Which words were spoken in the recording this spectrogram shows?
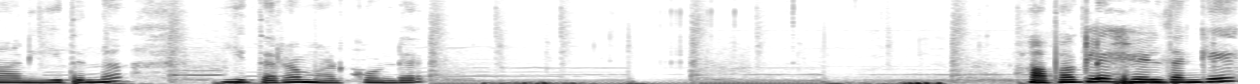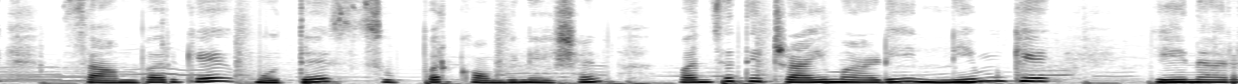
ನಾನು ಇದನ್ನು ಈ ಥರ ಮಾಡಿಕೊಂಡೆ. ಆವಾಗಲೇ ಹೇಳ್ದಂಗೆ ಸಾಂಬಾರಿಗೆ ಮುದ್ದೆ ಸೂಪರ್ ಕಾಂಬಿನೇಷನ್ ಒಂದ್ಸತಿ ಟ್ರೈ ಮಾಡಿ, ನಿಮಗೆ ಏನಾರ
